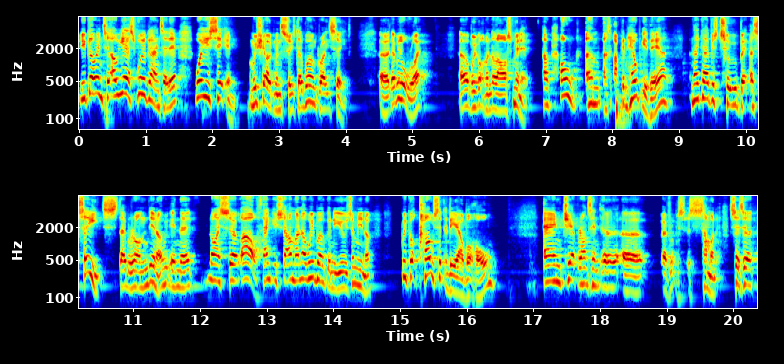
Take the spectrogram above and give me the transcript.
You go into, oh, yes, we're going to there. Where are you sitting? And we showed them the seats. They weren't great seats. Uh, they was all right. Uh, we got them in the last minute. Oh, oh um, I, I, can help you there. And they gave us two better seats. They were on, you know, in the nice circle. Oh, thank you much. No, we weren't going to use them, you know. We got closer to the Albert Hall, and Jeff runs into uh, uh someone, says, uh,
